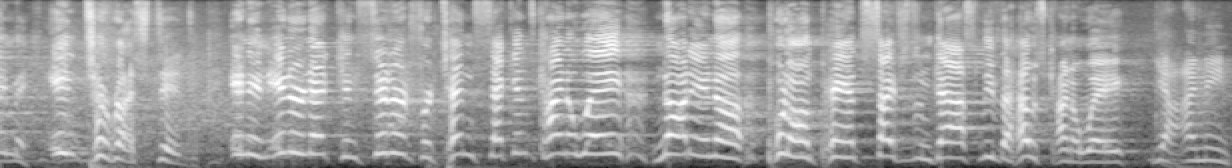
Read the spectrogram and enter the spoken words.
I'm interested in an internet considered for 10 seconds kind of way, not in a put on pants, siphon some gas, leave the house kind of way. Yeah, I mean,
